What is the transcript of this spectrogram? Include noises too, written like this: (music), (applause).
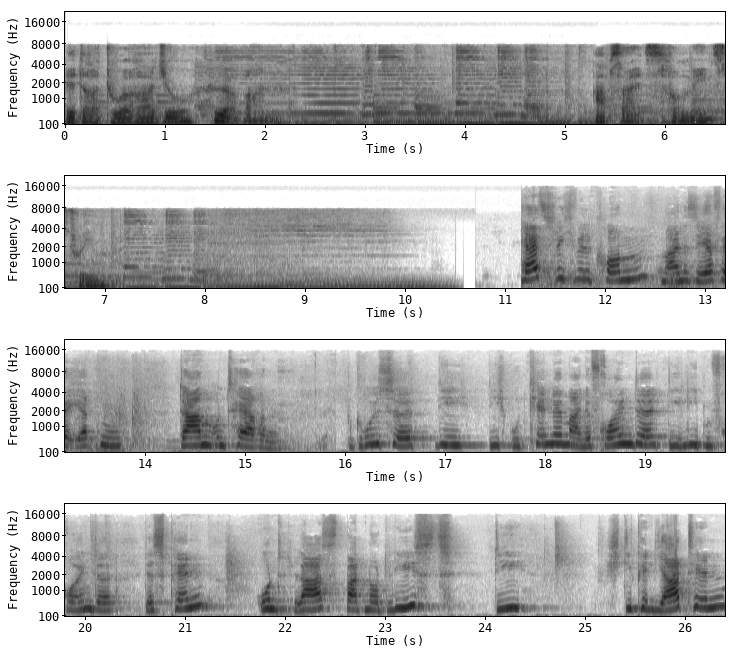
Literaturradio Hörbahn. Abseits vom Mainstream. Herzlich willkommen, meine sehr verehrten Damen und Herren. Ich begrüße die, die ich gut kenne, meine Freunde, die lieben Freunde des PEN und last but not least die Stipendiatin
